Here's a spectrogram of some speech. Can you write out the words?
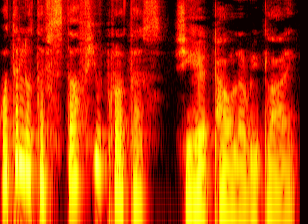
What a lot of stuff you brought us, she heard Paula reply.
